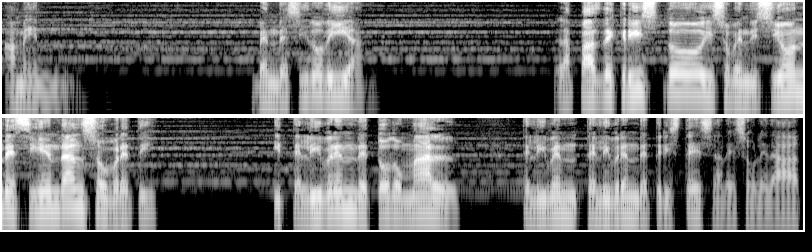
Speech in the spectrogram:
Amén. Bendecido día. La paz de Cristo y su bendición desciendan sobre ti y te libren de todo mal, te libren, te libren de tristeza, de soledad,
